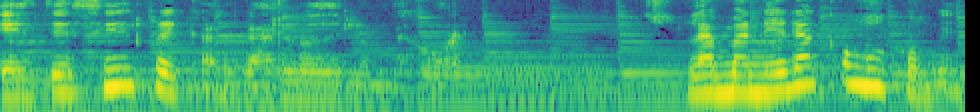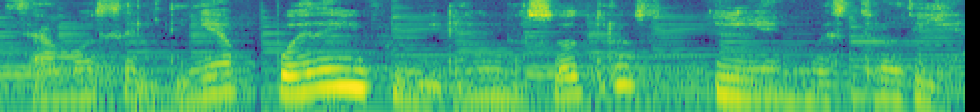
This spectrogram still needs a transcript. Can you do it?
es decir, recargarlo de lo mejor. La manera como comenzamos el día puede influir en nosotros y en nuestro día.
